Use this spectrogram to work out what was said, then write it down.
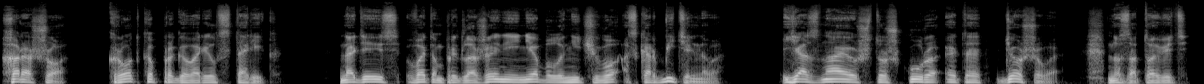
хорошо», — кротко проговорил старик. «Надеюсь, в этом предложении не было ничего оскорбительного. Я знаю, что шкура — это дешево, но зато ведь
